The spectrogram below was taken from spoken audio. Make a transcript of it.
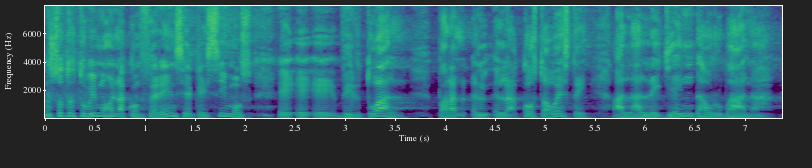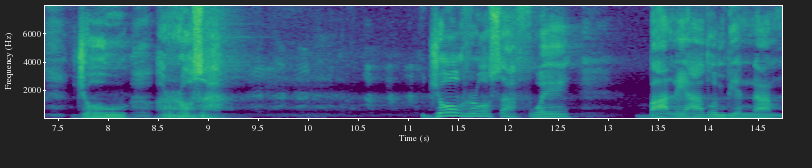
Nosotros estuvimos en la conferencia que hicimos eh, eh, eh, virtual para la costa oeste a la leyenda urbana Joe Rosa. Joe Rosa fue baleado en Vietnam.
